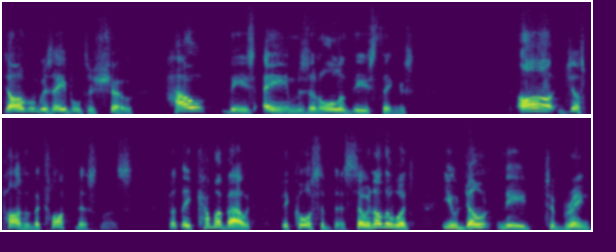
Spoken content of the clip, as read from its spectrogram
Darwin was able to show how these aims and all of these things are just part of the clock business, but they come about because of this. So, in other words, you don't need to bring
